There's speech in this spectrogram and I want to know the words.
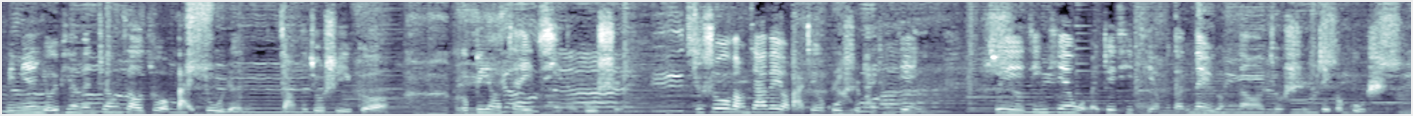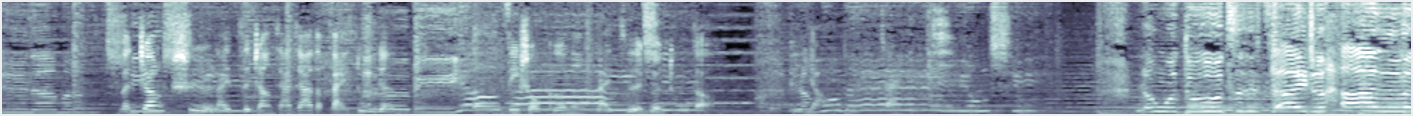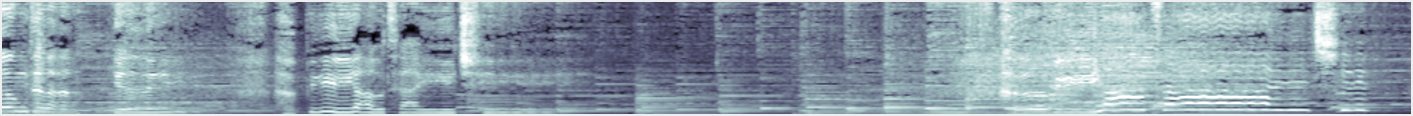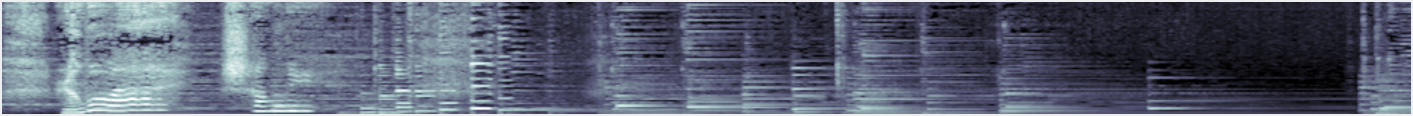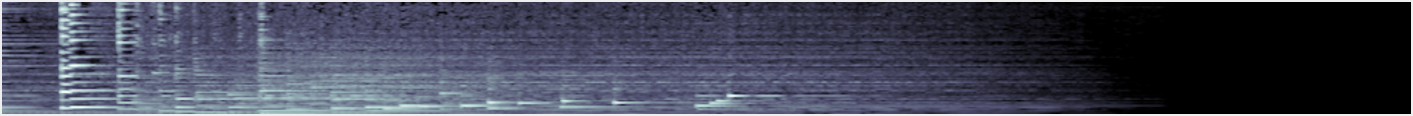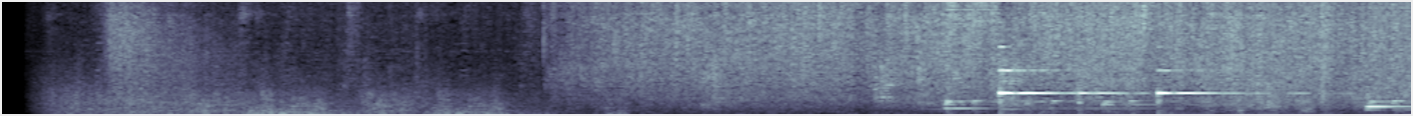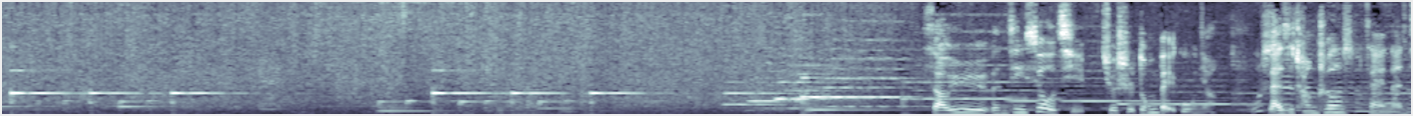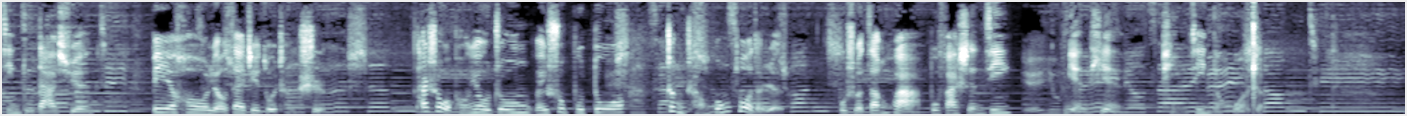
里面有一篇文章叫做《摆渡人》，讲的就是一个何必要在一起的故事。据说王家卫要把这个故事拍成电影。所以今天我们这期节目的内容呢，就是这个故事。文章是来自张嘉佳的《摆渡人》，嗯，第一首歌呢来自闰土的《何必要在一起》。让我独自在这寒冷的夜里，何必要在一起？小玉文静秀气，却是东北姑娘，来自长春，在南京读大学，毕业后留在这座城市。她是我朋友中为数不多正常工作的人，不说脏话，不发神经，腼腆平静地活着。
